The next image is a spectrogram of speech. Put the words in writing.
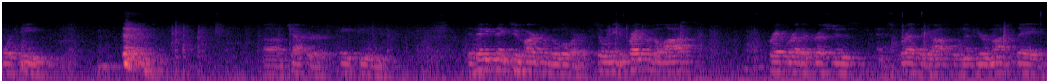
fourteen. Uh, chapter eighteen. Is anything too hard for the Lord? So we need to pray for the lost, pray for other Christians, spread the gospel. And if you're not saved,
